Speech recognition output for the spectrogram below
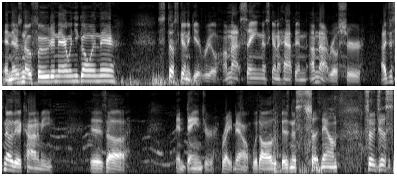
and there's no food in there when you go in there, stuff's gonna get real. I'm not saying that's gonna happen. I'm not real sure. I just know the economy is uh, in danger right now with all the business shut down. So just,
